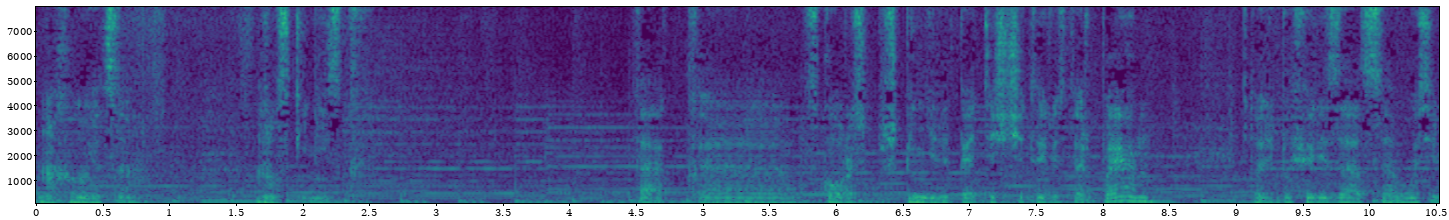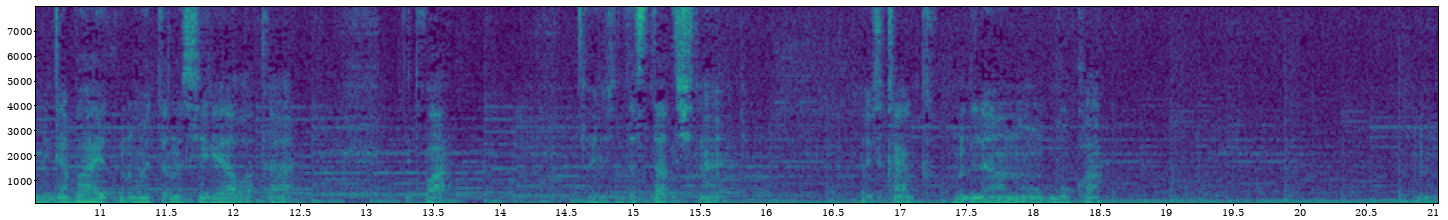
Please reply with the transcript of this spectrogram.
находится жесткий диск. Так, э, скорость шпинделя 5400 RPM, то есть буферизация 8 мегабайт, но это на сериал АТА 2, то есть достаточная, то есть как для ноутбука. Вот.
